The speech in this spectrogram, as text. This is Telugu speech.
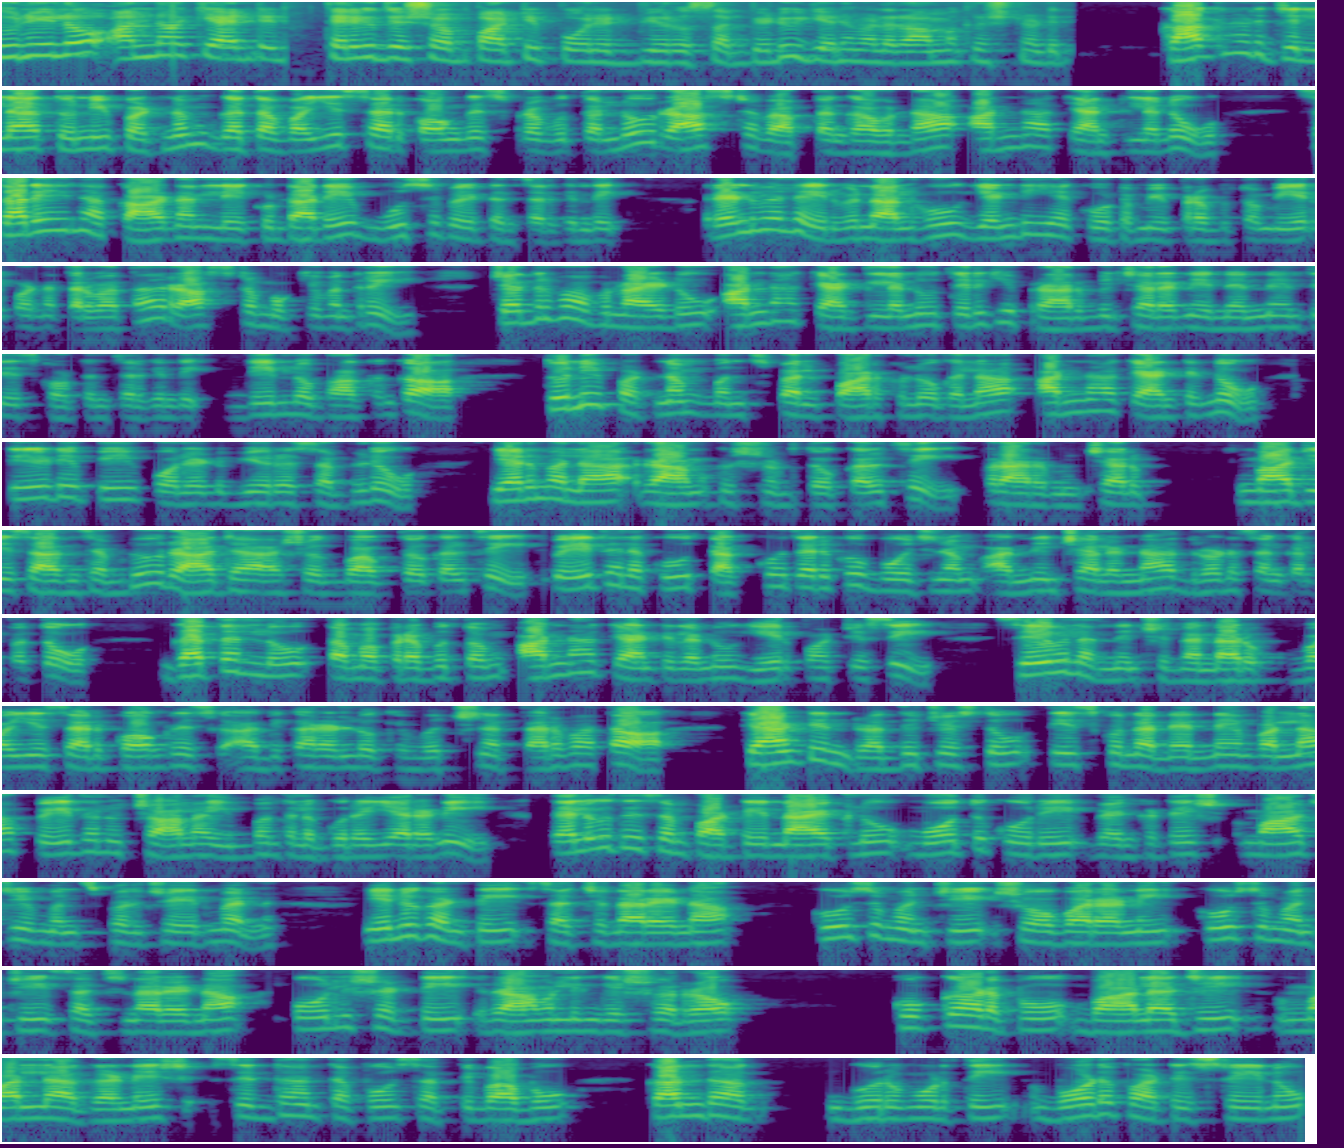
తునిలో Anna canteen. Telugu Desam party politburo సభ్యుడు యనమల రామకృష్ణుడి. కాకినాడ జిల్లా తునిపట్నం గత వైఎస్ఆర్ కాంగ్రెస్ ప్రభుత్వంలో రాష్ట్ర వ్యాప్తంగా ఉన్న అన్నా క్యాంటీన్లను సరైన కారణం లేకుండానే మూసివేయడం జరిగింది. రెండు వేల ఇరవై నాలుగు ఎన్డీఏ కూటమి ప్రభుత్వం ఏర్పడిన తర్వాత రాష్ట్ర ముఖ్యమంత్రి చంద్రబాబు నాయుడు అన్నా క్యాంటీన్లను తిరిగి ప్రారంభించాలని నిర్ణయం తీసుకోవడం జరిగింది. దీనిలో భాగంగా తునిపట్నం మున్సిపల్ పార్కులో గల అన్నా క్యాంటీన్ను టీడీపీ పొలిట్ బ్యూరో సభ్యుడు యనమల రామకృష్ణుడితో కలిసి ప్రారంభించారు. మాజీ శాసనసభ్యుడు రాజా అశోక్ బాబుతో కలిసి పేదలకు తక్కువ ధరకు భోజనం అందించాలన్న దృఢ సంకల్పంతో గతంలో తమ ప్రభుత్వం అన్నా క్యాంటీన్లను ఏర్పాటు చేసి సేవలందించిందన్నారు వైఎస్ఆర్ కాంగ్రెస్ అధికారంలోకి వచ్చిన తర్వాత క్యాంటీన్ రద్దు చేస్తూ తీసుకున్న నిర్ణయం వల్ల పేదలు చాలా ఇబ్బందులకు గురయ్యారని తెలుగుదేశం పార్టీ నాయకులు మోతుకూరి వెంకటేష్ మాజీ మున్సిపల్ చైర్మన్ ఎనుగంటి సత్యనారాయణ కూసుమంచి శోభారాణి కూసుమంచి సత్యనారాయణ పోలిశెట్టి రామలింగేశ్వరరావు కుక్కాడపు బాలాజీ మల్లా గణేష్ సిద్ధాంతపు సత్యబాబు కంద గురుమూర్తి బోడపాటి శ్రీను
